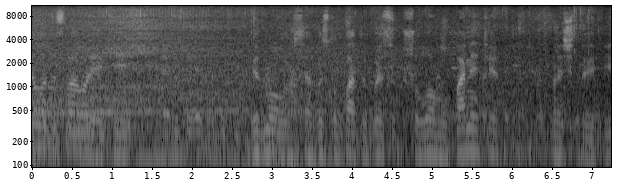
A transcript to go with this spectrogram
Владислава, який відмовився виступати без шолому пам'яті. Бачите, і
